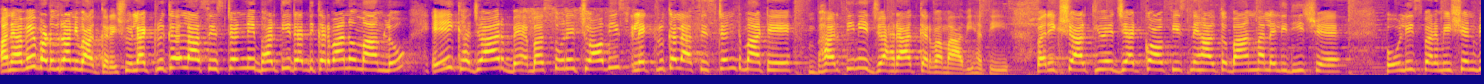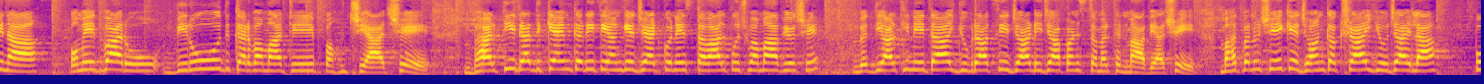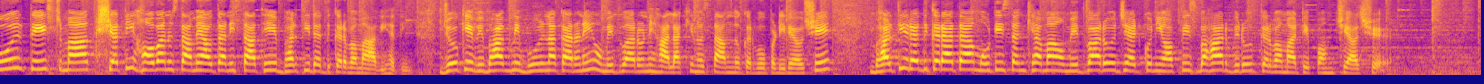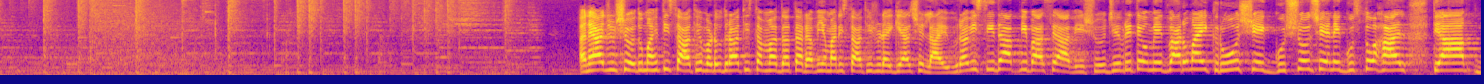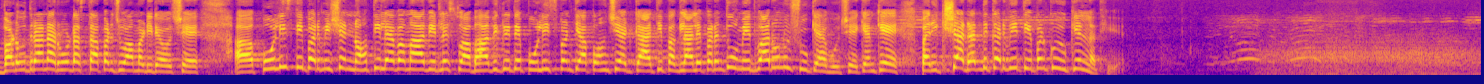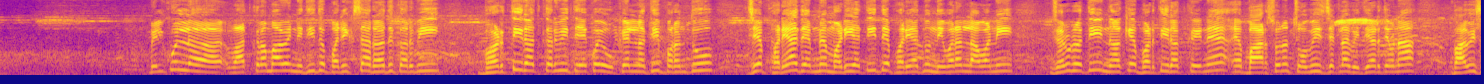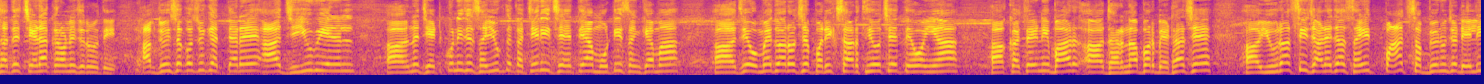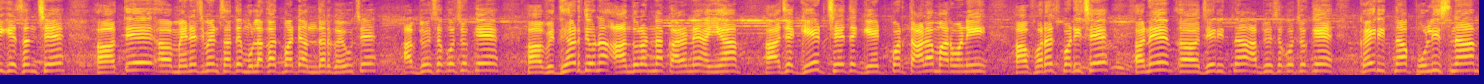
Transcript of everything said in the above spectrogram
અને હવે વડોદરાની વાત કરીશું. ઇલેક્ટ્રિકલ આસિસ્ટન્ટની ભરતી રદ કરવાનો મામલો એક હજાર ઇલેક્ટ્રિકલ આસિસ્ટન્ટ માટે ભરતીની જાહેરાત કરવામાં આવી હતી. પરીક્ષાર્થીઓએ જેટકો ઓફિસને હાલ તો બાનમાં લઈ લીધી છે. પોલીસ પરમિશન વિના ઉમેદવારો વિરોધ કરવા માટે પહોંચ્યા છે. ભરતી રદ કેમ કરી તે અંગે જેટકોને સવાલ પૂછવામાં આવ્યો છે. વિદ્યાર્થી નેતા યુવરાજસિંહ જાડેજા પણ સમર્થનમાં આવ્યા છે. મહત્વનું છે કે જોન કક્ષાએ યોજાયેલા પોલ ટેસ્ટમાં ક્ષતિ હોવાનું સામે આવતાની સાથે ભરતી રદ કરવામાં આવી હતી. જો કે વિભાગની ભૂલના કારણે ઉમેદવારોને હાલાકીનો સામનો કરવો પડી રહ્યો છે. ભરતી રદ કરાતા મોટી સંખ્યામાં ઉમેદવારો જેટકોની ઓફિસ બહાર વિરોધ કરવા માટે પહોંચ્યા છે. અને આજ વિશે વધુ માહિતી સાથે વડોદરાથી સંવાદદાતા રવિ અમારી સાથે જોડાઈ ગયા છે લાઈવ રવિ, સીધા આપની પાસે આવીશું. જેવી રીતે ઉમેદવારોમાં એક રોષ છે ગુસ્સો છે અને ગુસ્સો હાલ ત્યાં વડોદરાના રોડ રસ્તા પર જોવા મળી રહ્યો છે. પોલીસની પરમિશન નહોતી લેવામાં આવી એટલે સ્વાભાવિક રીતે પોલીસ પણ ત્યાં પહોંચી અટકાયતી પગલાં લે. પરંતુ ઉમેદવારોનું શું કહેવું છે? કેમ કે પરીક્ષા રદ કરવી તે પણ કોઈ ઉકેલ નથી. બિલકુલ વાત કરવામાં આવે, નિધિ તો પરીક્ષા રદ કરવી ભરતી રદ કરવી તે કોઈ ઉકેલ નથી, પરંતુ જે ફરિયાદ એમને મળી હતી તે ફરિયાદનું નિવારણ લાવવાની જરૂર હતી, ન કે ભરતી રદ કરીને એ બારસો ચોવીસ જેટલા વિદ્યાર્થીઓના ભાવિ સાથે ચેડા કરવાની જરૂર હતી. આપ જોઈ શકો છો કે અત્યારે આ જીયુબીએનએલ અને જેટકોની જે સંયુક્ત કચેરી છે, ત્યાં મોટી સંખ્યામાં જે ઉમેદવારો છે, પરીક્ષાર્થીઓ છે, તેઓ અહીંયા કચેરીની બહાર ધરના પર બેઠા છે. યુવરાજસિંહ જાડેજા સહિત પાંચ સભ્યોનું જે ડેલિગેશન છે તે મેનેજમેન્ટ સાથે મુલાકાત માટે અંદર ગયું છે. આપ જોઈ શકો છો કે વિદ્યાર્થીઓના આંદોલનના કારણે અહીંયા જે ગેટ છે, તે ગેટ પર તાળા મારવાની ફરજ પડી છે. અને જે રીતના આપ જોઈ શકો છો કે કઈ રીતના પોલીસના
